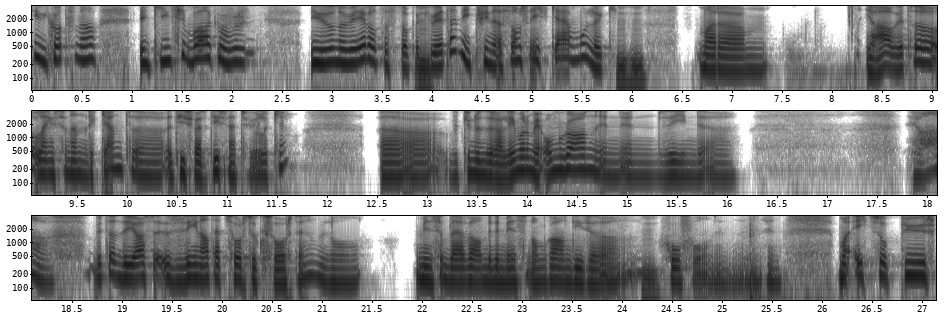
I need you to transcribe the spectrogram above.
in godsnaam een kindje maken voor in zo'n wereld te stoppen? Ik weet dat niet. Ik vind dat soms echt kei moeilijk. mhm. Maar ehm, ja, weet je, langs de andere kant, eh, het is wat het is natuurlijk. Hè. Eh, we kunnen er alleen maar mee omgaan en, en zien. De, ja, weet je, de juiste, ze zeggen altijd soort zoekt soort. Hè. Ik bedoel, mensen blijven wel met de mensen omgaan die ze goed voelen. En, en, en- maar echt zo puur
